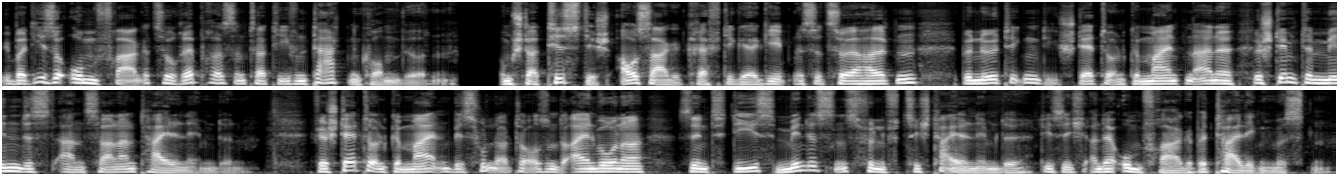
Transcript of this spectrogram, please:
über diese Umfrage zu repräsentativen Daten kommen würden. Um statistisch aussagekräftige Ergebnisse zu erhalten, benötigen die Städte und Gemeinden eine bestimmte Mindestanzahl an Teilnehmenden. Für Städte und Gemeinden bis 100.000 Einwohner sind dies mindestens 50 Teilnehmende, die sich an der Umfrage beteiligen müssten.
